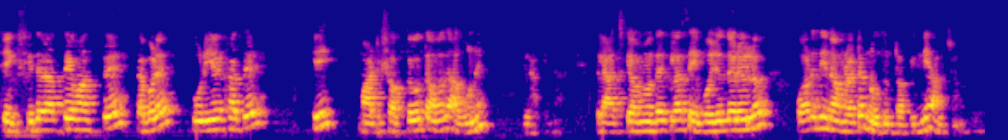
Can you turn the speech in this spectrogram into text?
ঠিক শীতের রাত্রে বাঁচতে, তারপরে পুড়িয়ে খাতে, কি? মাটি শক্ত করতে আমাদের আগুনে লাগে না। তাহলে আজকে আমাদের ক্লাস এই পর্যন্ত রইল। পরের দিন আমরা একটা নতুন টপিক নিয়ে আলোচনা করব।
